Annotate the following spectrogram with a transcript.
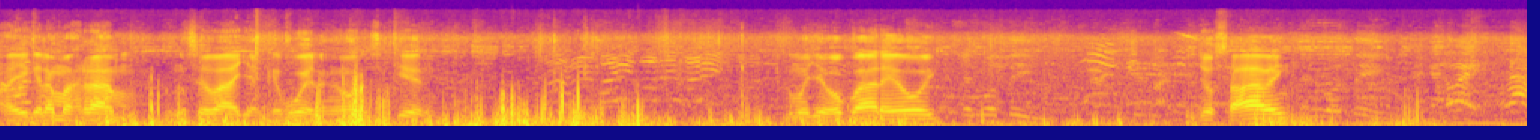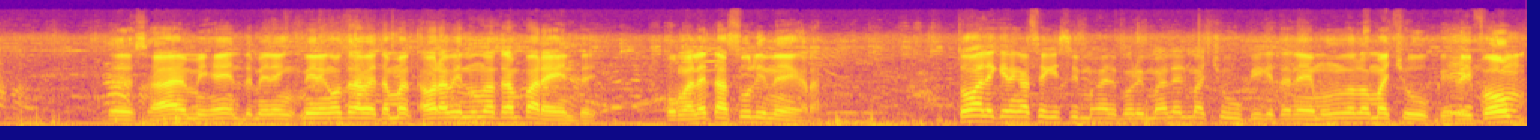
Ahí que la amarramos. No se vayan, que vuelan ahora si quieren. Como llevo pare hoy. Ellos saben. Ustedes saben, mi gente. Miren, miren otra vez. Ahora viene una transparente. Con aleta azul y negra. Todas le quieren hacer guiso Ismael, pero Ismael es el machuqui que tenemos, uno de los machuqui. Rifón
